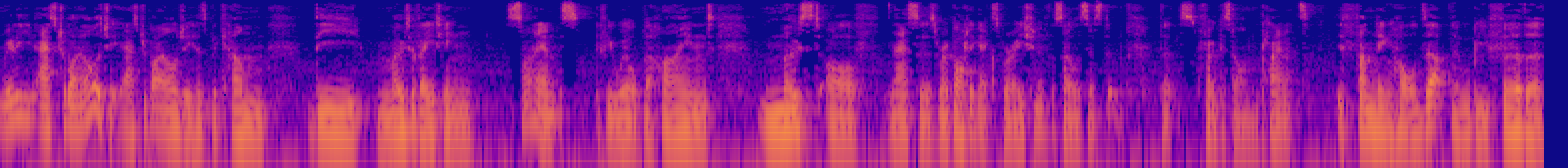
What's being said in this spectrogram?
really astrobiology. Astrobiology has become the motivating science, if you will, behind most of NASA's robotic exploration of the solar system that's focused on planets. If funding holds up, there will be further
